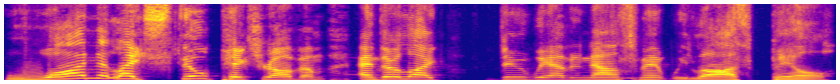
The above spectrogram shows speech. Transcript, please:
one like still picture of him and they're like dude we have an announcement we lost bill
